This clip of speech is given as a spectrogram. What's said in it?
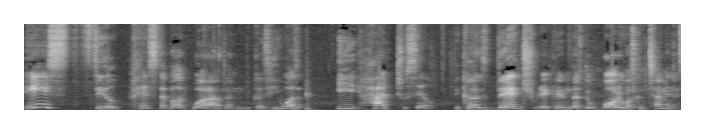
he's still pissed about what happened because he was he had to sell because they're him that the water was contaminated.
